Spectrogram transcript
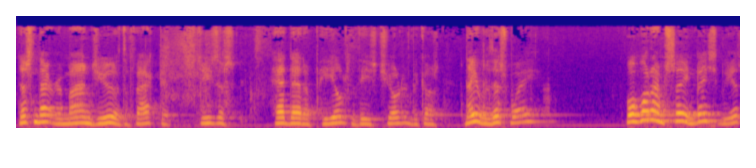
Doesn't that remind you of the fact that Jesus had that appeal to these children because they were this way? Well, what I'm saying basically is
